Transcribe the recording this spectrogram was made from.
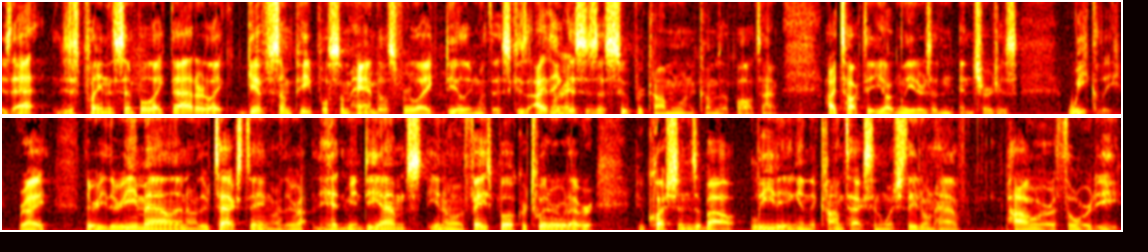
Is that just plain and simple like that, or like give some people some handles for like dealing with this? Because I think Right. this is a super common one. It comes up all the time. I talk to young leaders in, in churches weekly. Right? They're either emailing or they're texting or they're hitting me in DMs, you know, on Facebook or Twitter or whatever, questions about leading in the context in which they don't have power, authority,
